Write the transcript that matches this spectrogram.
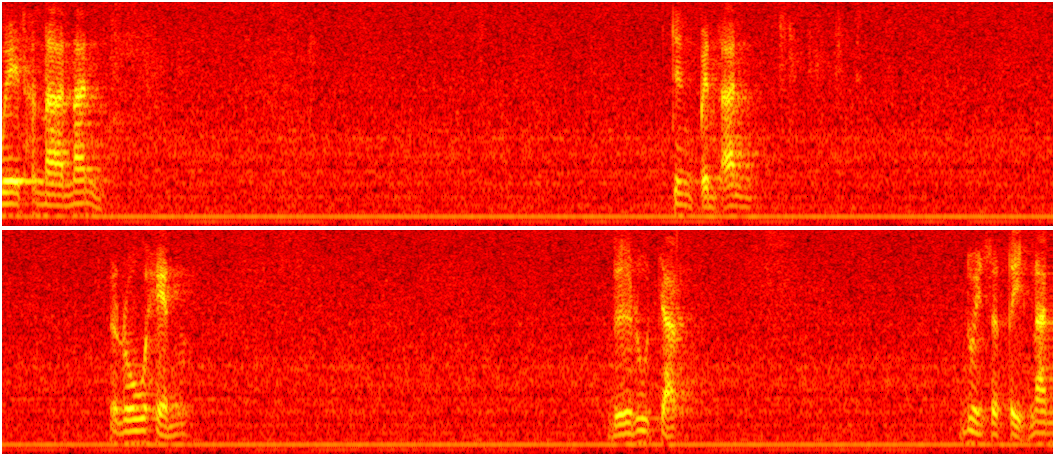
เวทนานั้นจึงเป็นอัน รู้เห็น หรือรู้จัก ด้วยสตินั่น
